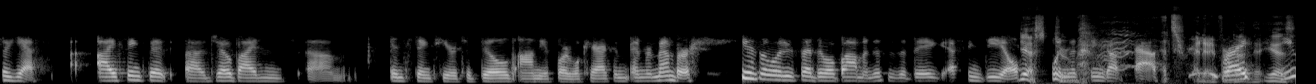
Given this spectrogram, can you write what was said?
so yes, I think that uh, Joe Biden's um, instinct here to build on the Affordable Care Act. And, and remember, he's the one who said to Obama, "This is a big effing deal." Yes, when true. this thing got passed. That's right. I right? That. Yes. He,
